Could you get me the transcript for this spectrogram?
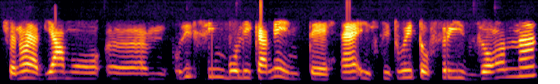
cioè noi abbiamo ehm, così simbolicamente eh, istituito Free Zone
